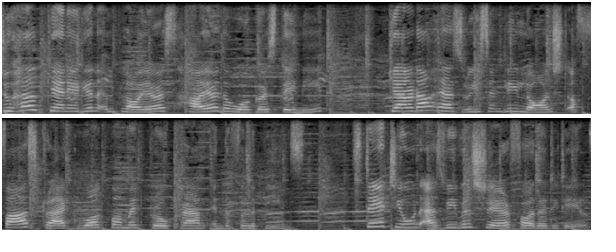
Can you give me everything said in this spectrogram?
To help Canadian employers hire the workers they need, Canada has recently launched a fast track work permit program in the Philippines. Stay tuned as we will share further details.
